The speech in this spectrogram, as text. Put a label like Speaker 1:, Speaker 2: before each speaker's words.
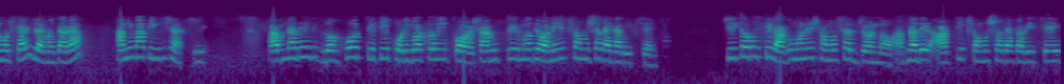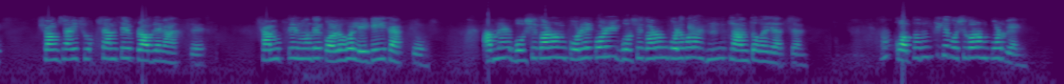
Speaker 1: নমস্কার, জয় মা তারা আমি মা পিঙ্কি শাস্ত্রী। আপনাদের গ্রহ স্থিতি পরিবর্তনের পর স্বামী স্ত্রীর মধ্যে অনেক সমস্যা দেখা দিচ্ছে। তৃতীয় ব্যক্তির আগমনের সমস্যার জন্য আপনাদের আর্থিক সমস্যা দেখা দিচ্ছে, সংসারে সুখ শান্তির প্রবলেম আসছে। স্বামী স্ত্রীর মধ্যে কলহ লেগেই থাকছে। আপনারা বশীকরণ করে করে বশীকরণ করে করে আপনি ক্লান্ত হয়ে যাচ্ছেন। কতদিন থেকে বশীকরণ করবেন?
